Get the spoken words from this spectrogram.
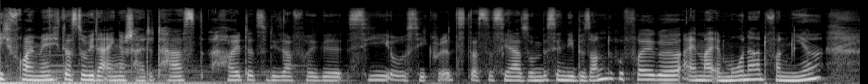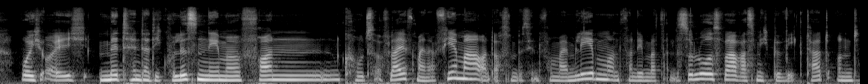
Ich freue mich, dass du wieder eingeschaltet hast. Heute zu dieser Folge CEO Secrets. Das ist ja so ein bisschen die besondere Folge einmal im Monat von mir, wo ich euch mit hinter die Kulissen nehme von Codes of Life, meiner Firma und auch so ein bisschen von meinem Leben und von dem, was alles so los war, was mich bewegt hat. Und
